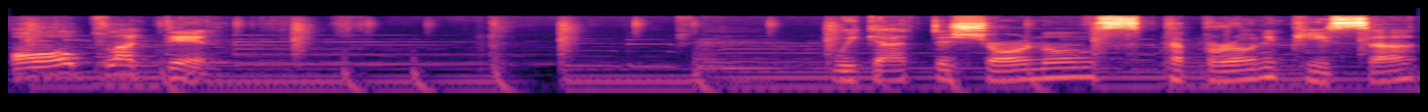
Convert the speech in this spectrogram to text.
All plugged in. We got the DiGiorno's pepperoni pizza,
